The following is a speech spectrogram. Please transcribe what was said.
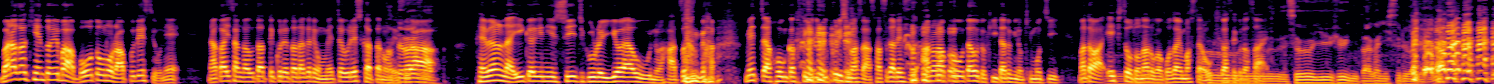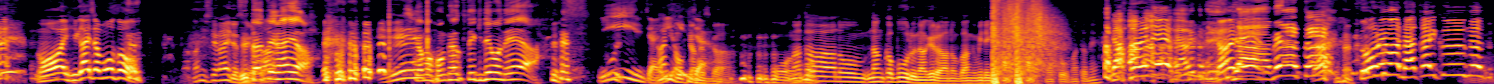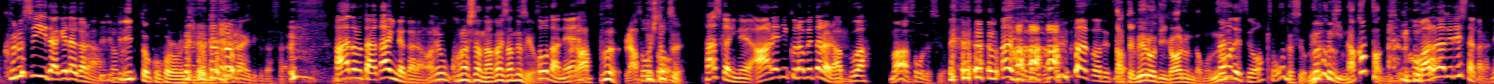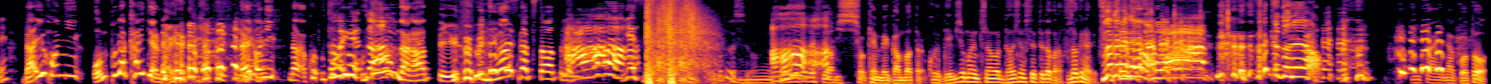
バラガキ編といえば冒頭のラップですよね。中井さんが歌ってくれただけでもめっちゃ嬉しかったのですがぞ、てめえらいい加減にしてくれよの発音が めっちゃ本格的でびっくりしました。さすがです。あのラップを歌うと聞いた時の気持ち、またはエピソードなどがございましたらお聞かせください。うーそういう風にバカにするわけだな おい、被害者妄想バカにしてないですよ。歌ってないよえしかも本格的でもねえよい。いじゃん、いい何が起きたん。ですか？もう またあのなんかボール投げるあの番組でこうまたね。やめてやめて！やめて！それは中居くんが苦しいだけだから。ピ。リピリっと心の気分に触れないでください。ハードル高いんだから。あれをこなした中井さんですよ。そうだね。ラップ。ラップ一つ。そうそう確かにね、あれに比べたらラップは。まあそうですよ。まあそうですよ。だってメロディーがあるんだもんね。そうですよ。そうですよ。メロディーなかったんですよ。丸投げでしたからね。台本に音符が書いてあるだけ。台本になんかこれ歌うの歌うんだなっていうニュアンスが伝わってる。だイエス。けそういうことですよ。そういうことですよ。一生懸命頑張ったらこれ劇場前につながる大事な設定だからふざけないで。ふざけてねえよふざけてねえよ。みたいなことを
